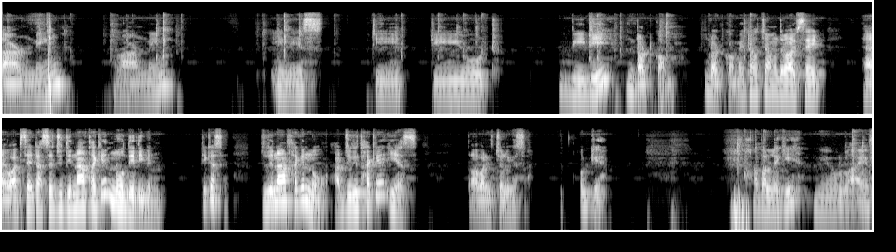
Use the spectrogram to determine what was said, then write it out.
learning learning institute BD dot com dot com এটা হচ্ছে আমাদের ওয়েবসাইট হ্যাঁ ওয়েবসাইট আছে, যদি না থাকে নো দিয়ে দিবেন। ঠিক আছে? যদি না থাকে নো আর যদি থাকে ইয়েস তো আবার চলে গেছে। ওকে আবার লিখি new life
